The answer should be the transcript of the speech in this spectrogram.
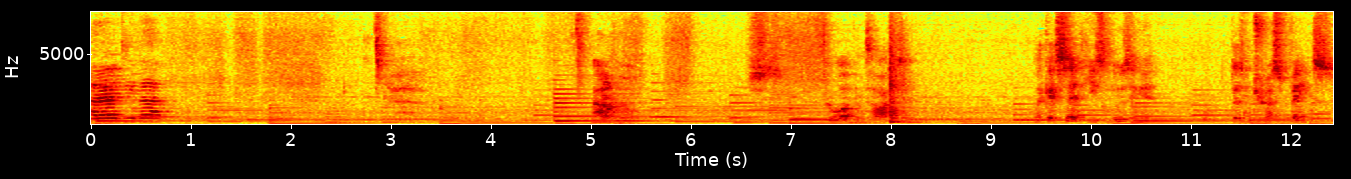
How do I do that? I don't know. Just go up and talk to him. Like I said, he's losing it. Doesn't trust banks.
